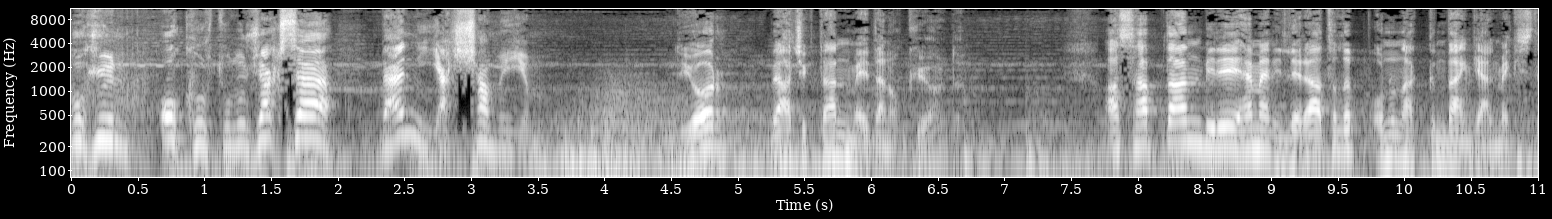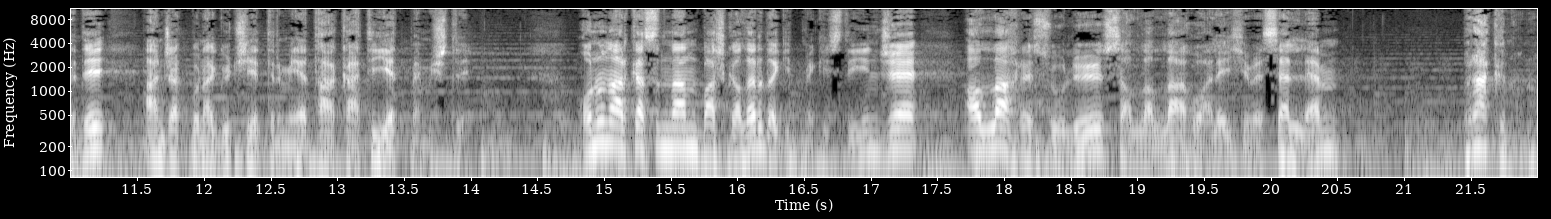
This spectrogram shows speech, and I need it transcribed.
Bugün o kurtulacaksa ben yaşamayayım. Diyor ve açıktan meydan okuyordu. Ashabtan biri hemen ileri atılıp onun hakkından gelmek istedi ancak buna güç yetirmeye takati yetmemişti. Onun arkasından başkaları da gitmek isteyince Allah Resulü sallallahu aleyhi ve sellem bırakın onu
